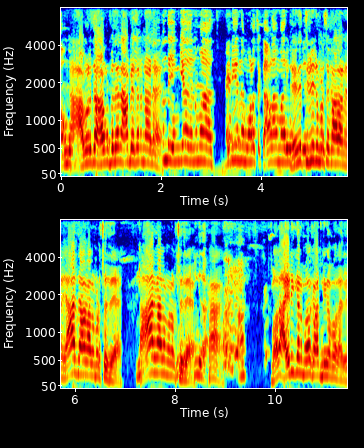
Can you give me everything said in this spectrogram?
அவங்க அவங்களுக்கு தான் அவங்க தான் நான் பேசுறேன் நானு. வந்து எங்கேயாவது என்னமோ திடீர்னு முளைச்ச காளா மாதிரி எங்க திடீர்னு முடிச்ச காலம் யார் தான் காலம் முடிச்சது யார் காலம் ஆ, முதல்ல ஐடி கார்டு முதல்ல காட்டினீங்க முதல்ல அது?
